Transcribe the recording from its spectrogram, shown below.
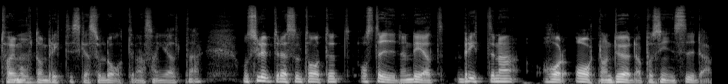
ta emot de brittiska soldaterna som hjältar. Och slutresultatet av striden det är att britterna har 18 döda på sin sida,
